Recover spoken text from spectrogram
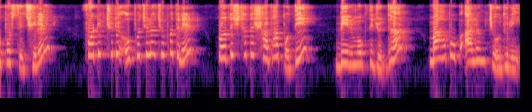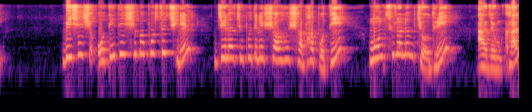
উপস্থিত ছিলেন। ফটিকছড়ি উপজেলা যুবদলের প্রতিষ্ঠাতা সভাপতি, বীর মুক্তিযোদ্ধা মাহবুব আলম চৌধুরী। বিশেষ অতিথি হিসেবে উপস্থিত ছিলেন জেলা যুবদলের সহ সভাপতি মনসুর আলম চৌধুরী, আজম খান,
